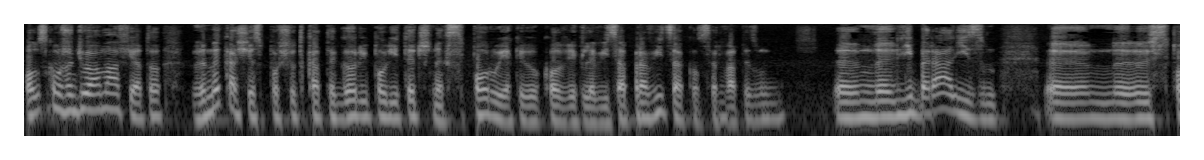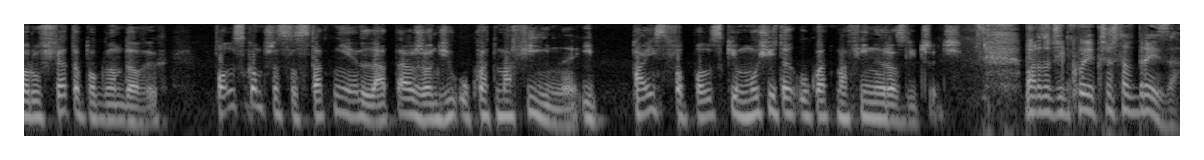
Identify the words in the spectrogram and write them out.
Polską rządziła mafia, to wymyka się spośród kategorii politycznych sporu jakiegokolwiek lewica, prawica, konserwatyzm, liberalizm, sporów światopoglądowych. Polską przez ostatnie lata rządził układ mafijny i państwo polskie musi ten układ mafijny rozliczyć. Bardzo dziękuję. Krzysztof Brejza,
